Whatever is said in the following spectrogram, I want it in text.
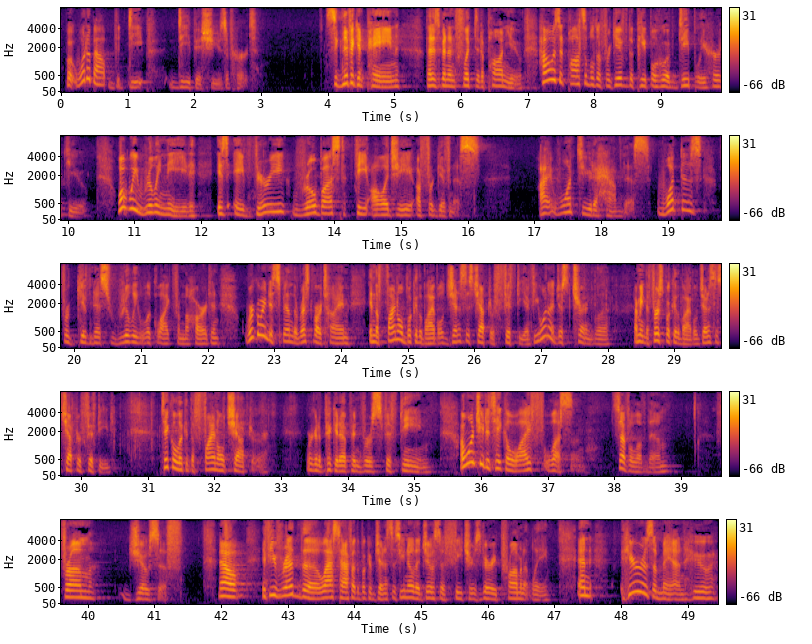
But what about the deep, deep issues of hurt? Significant pain that has been inflicted upon you? How is it possible to forgive the people who have deeply hurt you? What we really need is a very robust theology of forgiveness. I want you to have this. What does forgiveness really look like from the heart? And we're going to spend the rest of our time in the final book of the Bible, Genesis chapter 50. If you want to just turn to the, I mean, the first book of the Bible, Genesis chapter 50, take a look at the final chapter. We're going to pick it up in verse 15. I want you to take a life lesson, several of them, from Joseph. Now, if you've read the last half of the book of Genesis, you know that Joseph features very prominently. And here is a man who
